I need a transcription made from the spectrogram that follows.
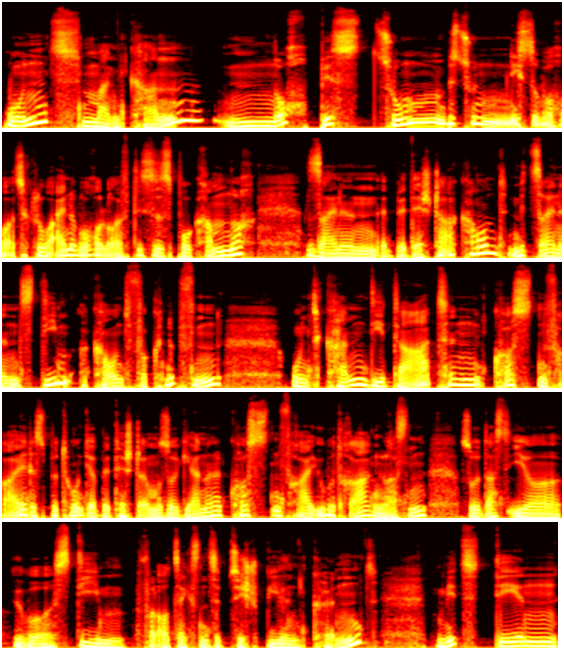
Und man kann noch bis zum bis zu nächste Woche, also ich glaube eine Woche läuft dieses Programm noch, seinen Bethesda-Account mit seinem Steam-Account verknüpfen und kann die Daten kostenfrei, das betont ja Bethesda immer so gerne, kostenfrei übertragen lassen, sodass ihr über Steam Fallout 76 spielen könnt mit den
